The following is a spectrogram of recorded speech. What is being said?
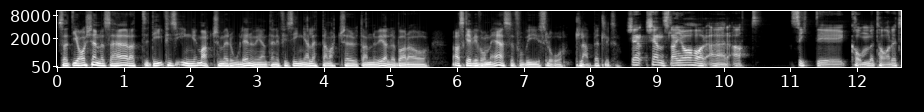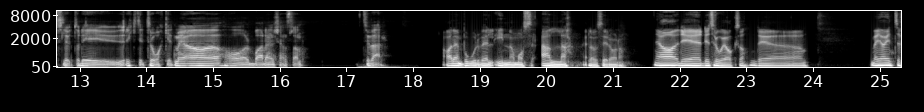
så att jag känner så här att det finns ingen match som är rolig nu egentligen. Det finns inga lätta matcher utan nu gäller det bara att ja, ska vi vara med så får vi slå klabbet. Liksom. Känslan jag har är att City kommer ta det till slut och det är ju riktigt tråkigt. Men jag har bara den känslan. Tyvärr. Ja, den bor väl inom oss alla. Eller vad säger du Adam? Ja, det, det tror jag också. Det, men jag, är inte,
